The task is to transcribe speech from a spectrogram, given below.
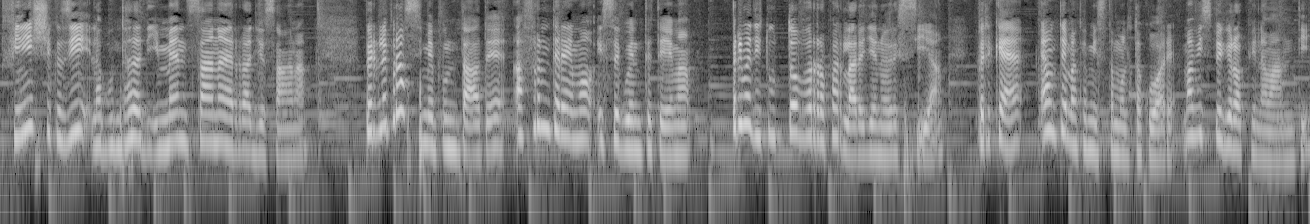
finisce così la puntata di Men Sana e Radio Sana. Per le prossime puntate affronteremo il seguente tema. Prima di tutto vorrò parlare di anoressia, perché è un tema che mi sta molto a cuore, ma vi spiegherò più in avanti.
